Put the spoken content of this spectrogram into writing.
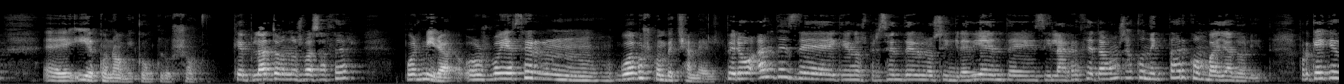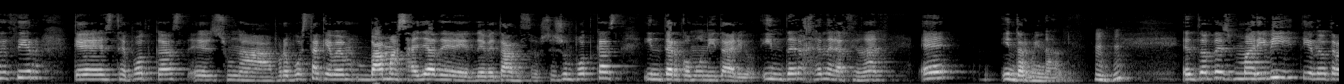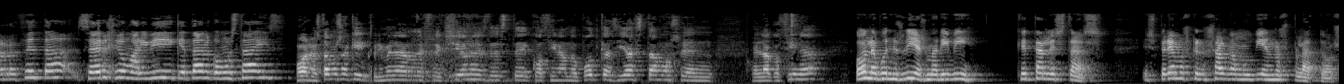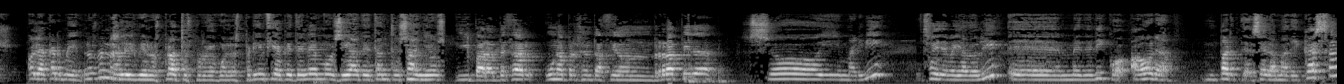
eh, y económico incluso. ¿Qué plato nos vas a hacer? Pues mira, os voy a hacer mm, huevos con bechamel. Pero antes de que nos presenten los ingredientes y la receta, vamos a conectar con Valladolid. Porque hay que decir que este podcast es una propuesta que va más allá de, de Betanzos. Es un podcast intercomunitario, intergeneracional e interminable. Entonces, Maribí tiene otra receta. Sergio, Maribí, ¿qué tal? ¿Cómo estáis? Bueno, estamos aquí. Primeras reflexiones de este Cocinando Podcast. Ya estamos en, en la cocina. Hola, buenos días, Maribí. ¿Qué tal estás? Esperemos que nos salgan muy bien los platos. Hola Carmen, nos van a salir bien los platos porque con la experiencia que tenemos ya de tantos años, Y para empezar, una presentación rápida. soy Maribí, soy de Valladolid, eh, me dedico ahora parte a ser ama de casa,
